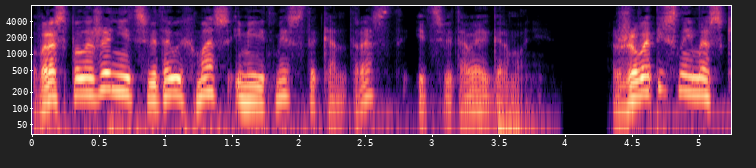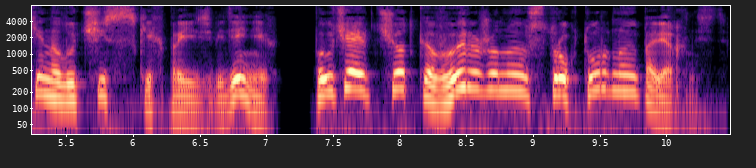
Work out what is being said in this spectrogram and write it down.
В расположении цветовых масс имеет место контраст и цветовая гармония. Живописные мазки на лучистских произведениях получают четко выраженную структурную поверхность.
